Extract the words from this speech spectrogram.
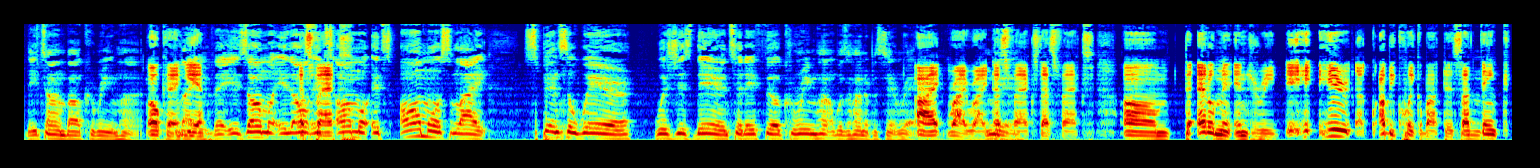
They talking about Kareem Hunt. Okay, Like, yeah. It's almost it's, almost, it's almost it's almost like Spencer Ware was just there until they felt Kareem Hunt was 100 percent ready. All right, right, right. That's Yeah. facts. That's facts. Um, the Edelman injury. Here, I'll be quick about this. I Mm-hmm. think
